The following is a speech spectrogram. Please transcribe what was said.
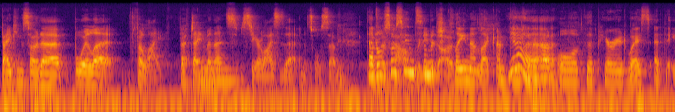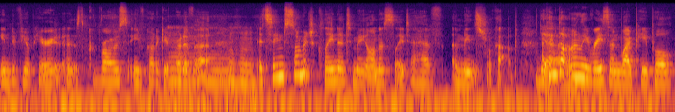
baking soda, boil it for like 15 minutes, sterilizes it, and it's awesome. Mm. That Over also the seems so much cleaner. Like I'm thinking Yeah. about all of the period waste at the end of your period, and it's gross, and you've got to get rid of it. Mhm. It seems so much cleaner to me, honestly, to have a menstrual cup. I think the only reason why people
